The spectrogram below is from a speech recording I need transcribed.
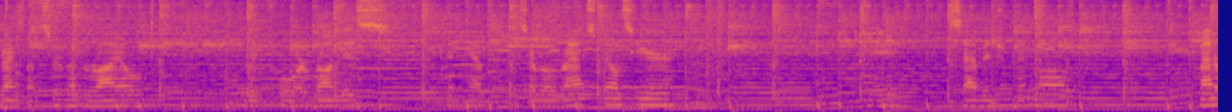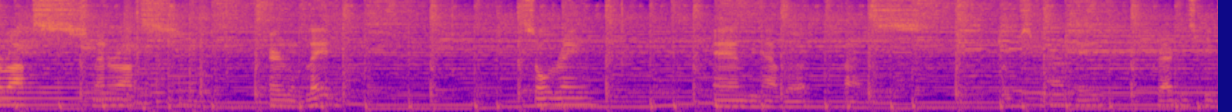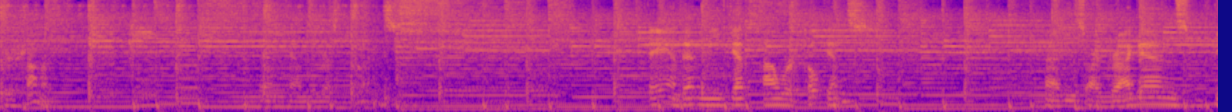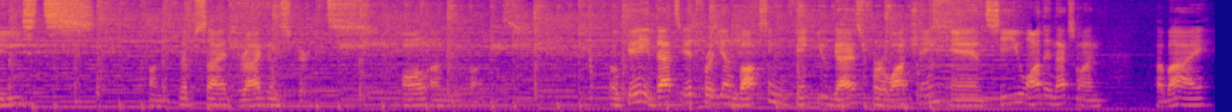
Dragonflight Servant, Ryle, for Rondis, then we have several ramp spells here, okay, Savage Pinball, Mana Rocks, Mana Rocks, Heirloom Blade, Sol Ring, and we have the plants. Oops, we have a Dragon Speaker Shaman. Okay, and then we get our tokens. Uh, these are dragons, beasts, on the flip side, dragon spirits, all unrefined. Okay, that's it for the unboxing. Thank you guys for watching and see you on the next one. Bye-bye.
